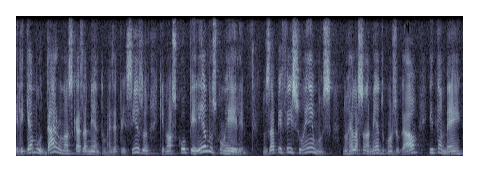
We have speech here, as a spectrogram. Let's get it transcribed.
Ele quer mudar o nosso casamento, mas é preciso que nós cooperemos com Ele, nos aperfeiçoemos no relacionamento conjugal e também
